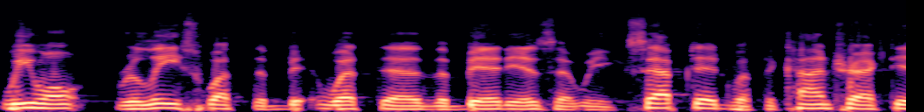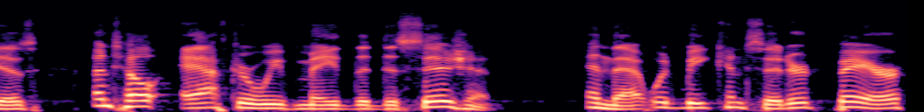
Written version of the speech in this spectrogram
we won't release what the what the, the bid is that we accepted, what the contract is, until after we've made the decision, and that would be considered fair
